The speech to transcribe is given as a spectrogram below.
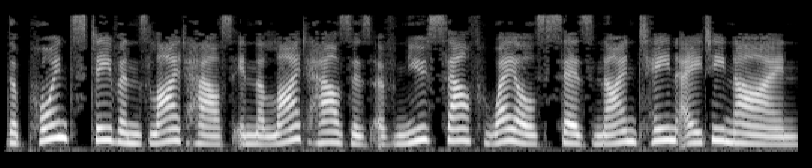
The Point Stephens Lighthouse in the Lighthouses of New South Wales says 1989.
